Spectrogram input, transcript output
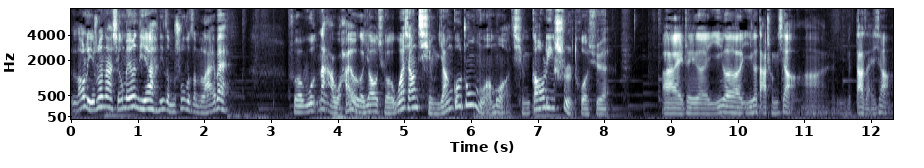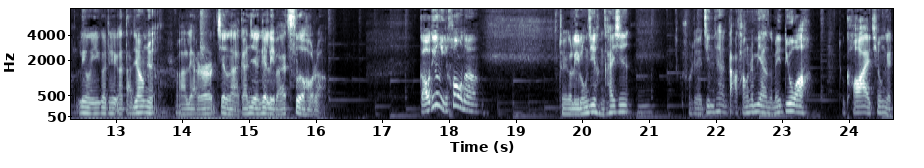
老李说：“那行，没问题啊，你怎么舒服怎么来呗。”说我那我还有个要求，我想请杨国忠嬷嬷，请高力士脱靴。哎，这个一个一个大丞相啊，一个大宰相，另一个这个大将军是吧？俩人进来，赶紧给李白伺候着。搞定以后呢，这个李隆基很开心，说这今天大唐这面子没丢啊，就靠爱卿给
